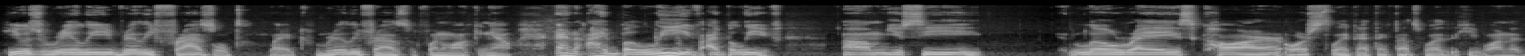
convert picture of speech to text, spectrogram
he was really really frazzled, like really frazzled when walking out. And I believe, I believe, um, you see Lil Rel's car or Slick, I think that's what he wanted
